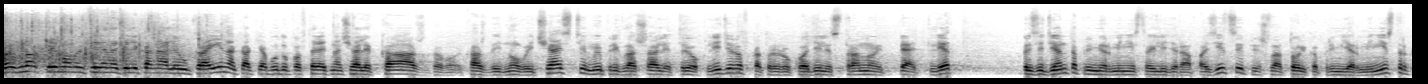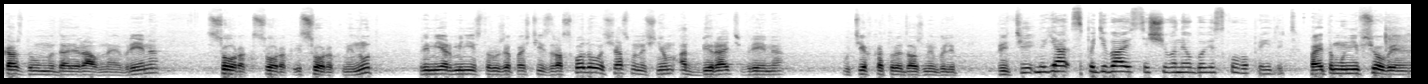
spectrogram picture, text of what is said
Мы вновь в прямом эфире на телеканале «Украина». Как я буду повторять в начале каждого, каждой новой части, мы приглашали трех лидеров, которые руководили страной пять лет. Президента, премьер-министра и лидера оппозиции. Пришла только премьер-министр. Каждому мы дали равное время. 40, 40 и 40 минут. Премьер-министр уже почти израсходовал. Сейчас мы начнем отбирать время у тех, которые должны были прийти. Ну я сподіваюся, що вони обов'язково прийдуть. Поэтому не все время.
